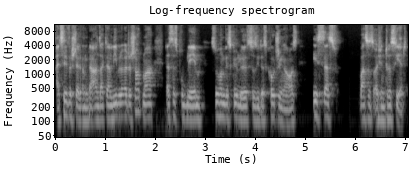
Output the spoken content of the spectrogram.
als Hilfestellung da und sagt dann, liebe Leute, schaut mal, das ist das Problem, so haben wir es gelöst, so sieht das Coaching aus. Ist das, was es euch interessiert?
